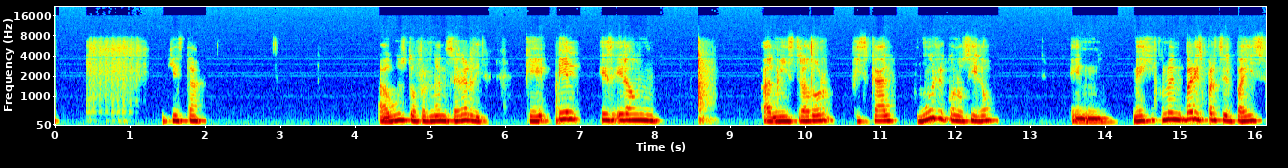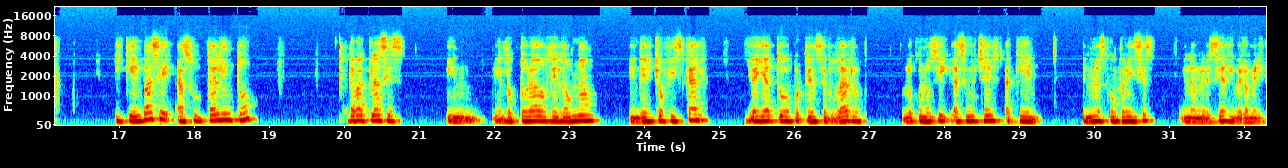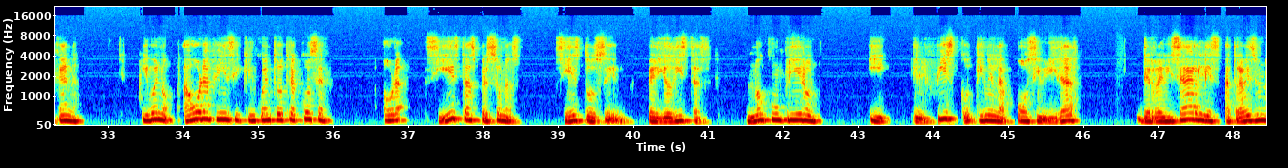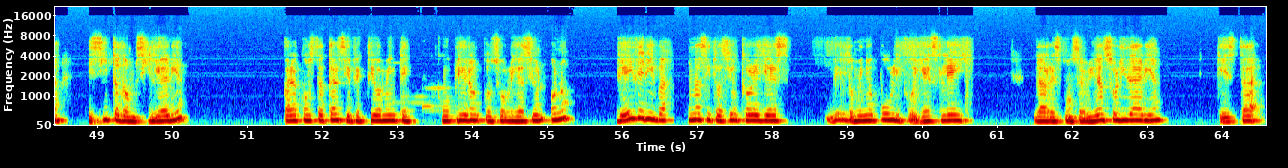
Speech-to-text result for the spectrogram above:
Aquí está. Augusto Fernández Agardi, que él es, era un administrador fiscal muy reconocido en México, en varias partes del país, y que en base a su talento daba clases en el doctorado de la UNAM en Derecho Fiscal. Yo allá tuve oportunidad de saludarlo. Lo conocí hace muchos años aquí en, en unas conferencias en la Universidad Iberoamericana. Y bueno, ahora fíjense que encuentro otra cosa. Ahora, si estas personas, si estos eh, periodistas no cumplieron y el fisco tiene la posibilidad de revisarles a través de una visita domiciliaria para constatar si efectivamente cumplieron con su obligación o no. De ahí deriva una situación que ahora ya es del dominio público, ya es ley, la responsabilidad solidaria que está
